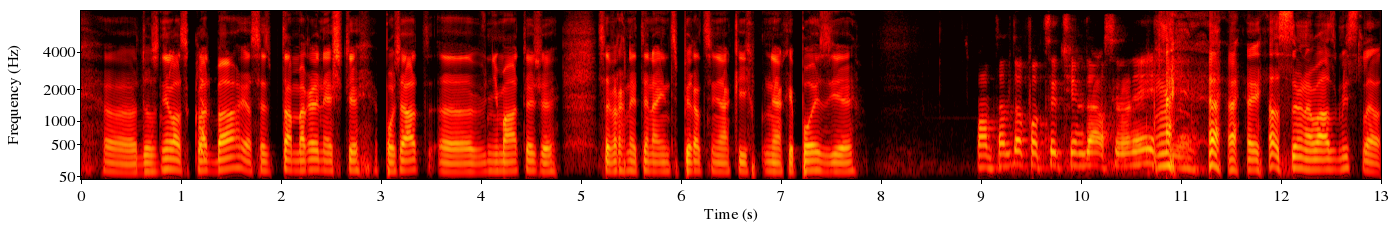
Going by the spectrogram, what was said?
Eh, dozněla skladba. Já se ptám, Marine, ještě pořád eh, vnímáte, že se vrhnete na inspiraci nějakých, nějaké poezie, Mám tento pocit čím dál silnější. Já jsem na vás myslel.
